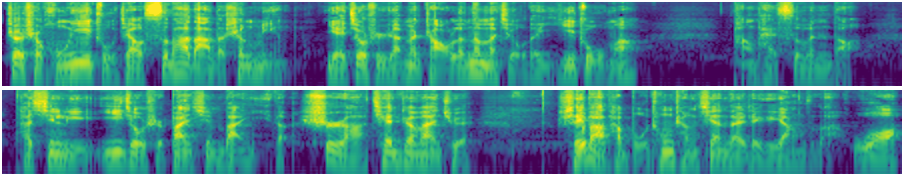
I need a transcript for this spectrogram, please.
这是红衣主教斯巴达的声明。也就是人们找了那么久的遗嘱吗？唐泰斯问道。他心里依旧是半信半疑的。是啊，千真万确。谁把它补充成现在这个样子的？我。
